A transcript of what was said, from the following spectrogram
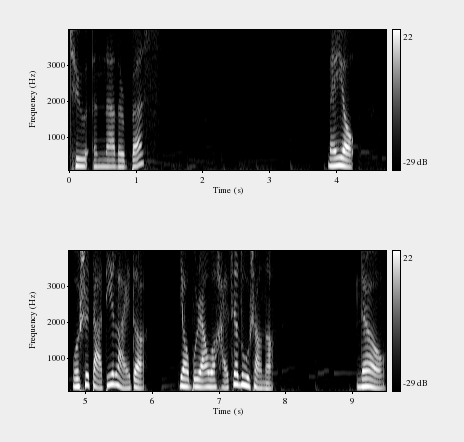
to another bus? 没有，我是打的来的，要不然我还在路上呢。No.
